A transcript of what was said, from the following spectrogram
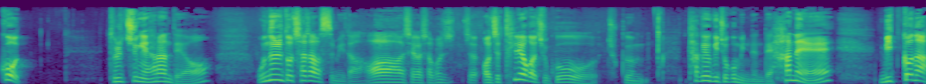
꽃. 둘 중에 하나인데요. 오늘도 찾아왔습니다. 아, 제가 저번 어제 틀려가지고 조금 타격이 조금 있는데 한해 믿거나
